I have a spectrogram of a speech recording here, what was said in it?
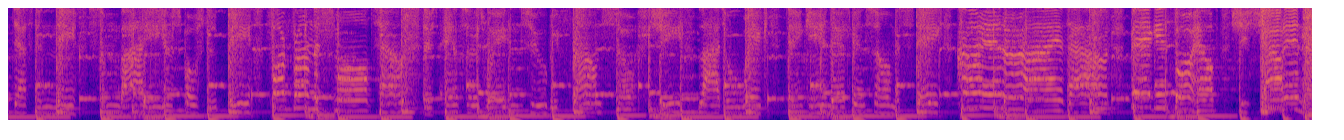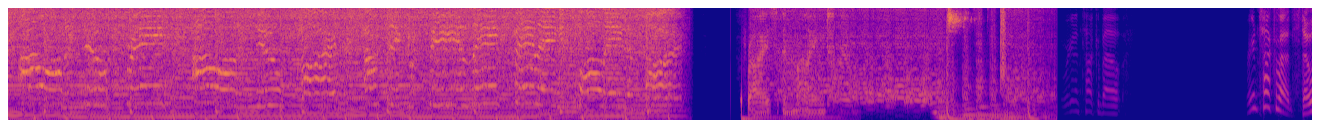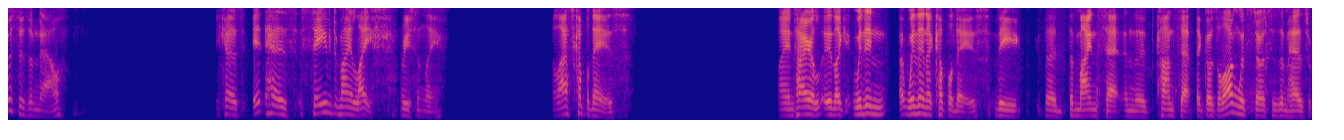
destiny, we're talk about stoicism now because it has saved my life recently. The last couple days, my entire like within within a couple days, the the the mindset and the concept that goes along with stoicism has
